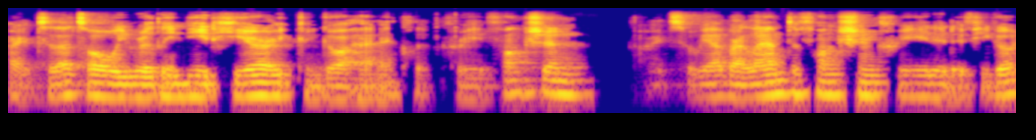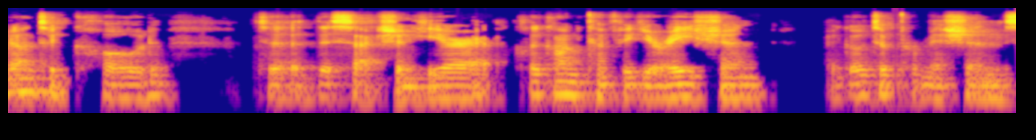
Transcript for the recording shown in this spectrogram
All right, so that's all we really need here. You can go ahead and click create function. Right, so we have our Lambda function created. If you go down to code to this section here, click on configuration and go to permissions.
